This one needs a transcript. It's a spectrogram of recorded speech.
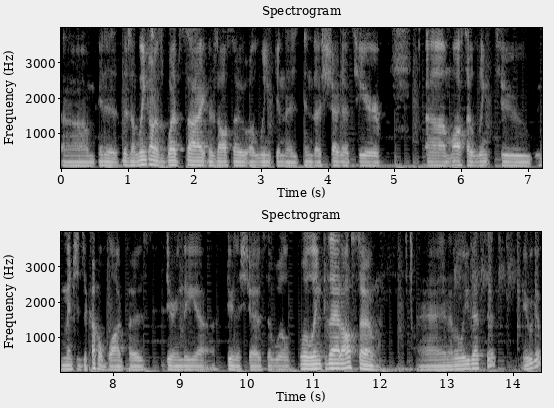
Um, there's a link on his website. There's also a link in the in the show notes here. Um, also link to mentions a couple blog posts during the uh, during the show, so we'll we'll link to that also. And I believe that's it. Here we go.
